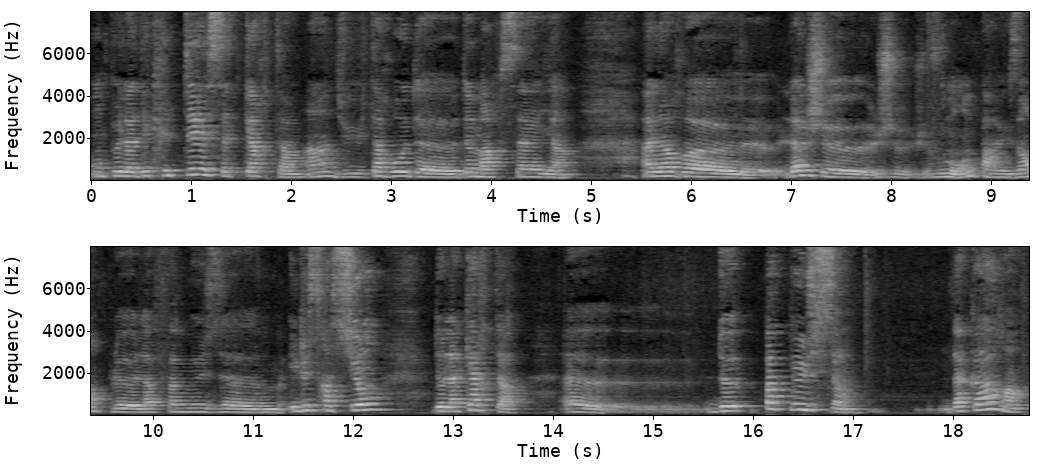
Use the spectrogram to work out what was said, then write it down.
on peut la décrypter, cette carte hein, du tarot de, Marseille. Alors euh, là, je, vous montre par exemple la fameuse euh, illustration de la carte de Papus. D'accord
